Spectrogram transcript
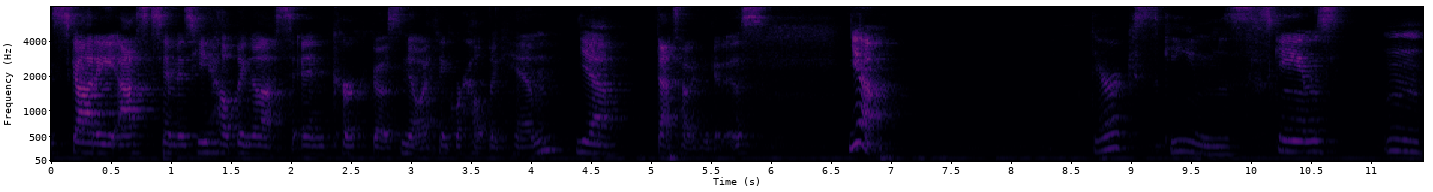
Scotty asks him, "Is he helping us?" And Kirk goes, "No, I think we're helping him." yeah. That's how I think it is. Yeah. Derek schemes. Schemes. Mm.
